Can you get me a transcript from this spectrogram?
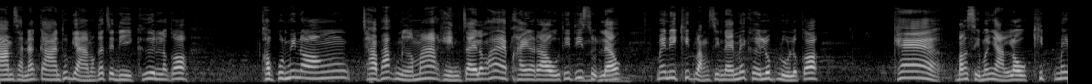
ตามสถานการณ์ทุกอย่างมันก็จะดีขึ้น แล้วก็ ขอบคุณพี่น้องชาวภาคเหนือมากเห็นใจแล้วก็ให้อภัยเราที่ที่สุดแล้ว ไม่ได้คิดหวังสิ่งใดไม่เคยลบหลู่แล้วก็แค่บางสิ่งบางอย่างเราคิดไม่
